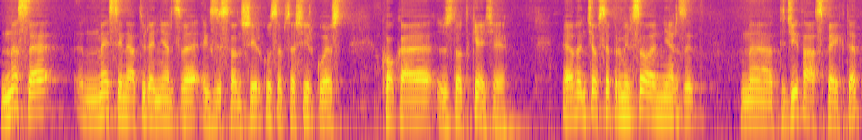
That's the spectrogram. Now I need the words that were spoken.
Nëse në mesin e atyre njerëzve ekziston shirku, sepse shirku është koka e çdo të keqeje. Edhe në qoftë se përmirësohen njerëzit në të gjitha aspektet,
